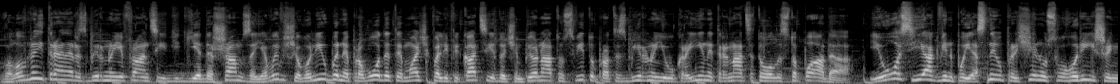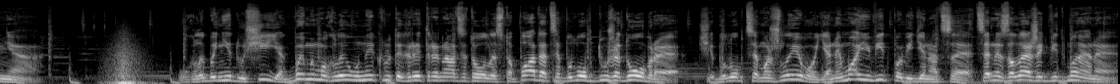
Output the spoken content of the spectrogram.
Головний тренер збірної Франції Дід'є Дешам заявив, що волів би не проводити матч кваліфікації до чемпіонату світу проти збірної України 13 листопада. І ось як він пояснив причину свого рішення. У глибині душі, якби ми могли уникнути гри 13 листопада, це було б дуже добре. Чи було б це можливо? Я не маю відповіді на це. Це не залежить від мене.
